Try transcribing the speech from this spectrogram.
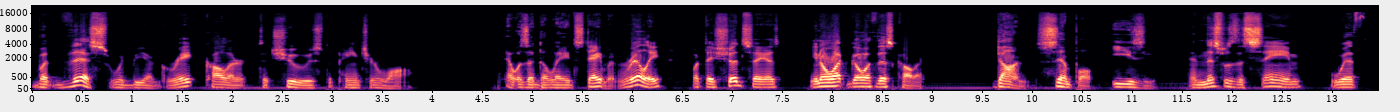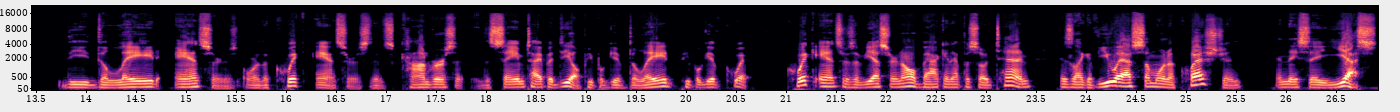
but this would be a great color to choose to paint your wall. That was a delayed statement. Really, what they should say is, you know what, go with this color. Done. Simple. Easy. And this was the same with the delayed answers or the quick answers. There's converse, the same type of deal. People give delayed, people give quick. Quick answers of yes or no back in episode 10 is like if you ask someone a question and they say yes,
